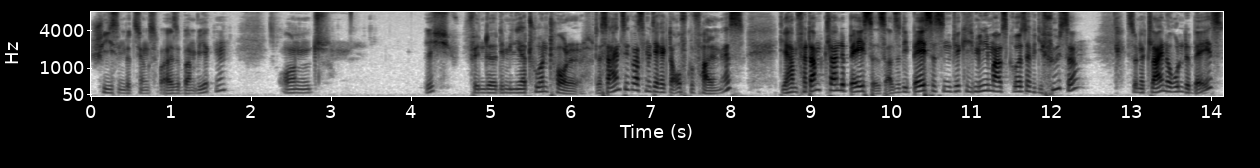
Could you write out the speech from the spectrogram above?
Schießen, beziehungsweise beim Wirken. Und ich finde die Miniaturen toll. Das Einzige, was mir direkt aufgefallen ist, die haben verdammt kleine Bases. Also die Bases sind wirklich minimal größer wie die Füße. So eine kleine runde Base.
